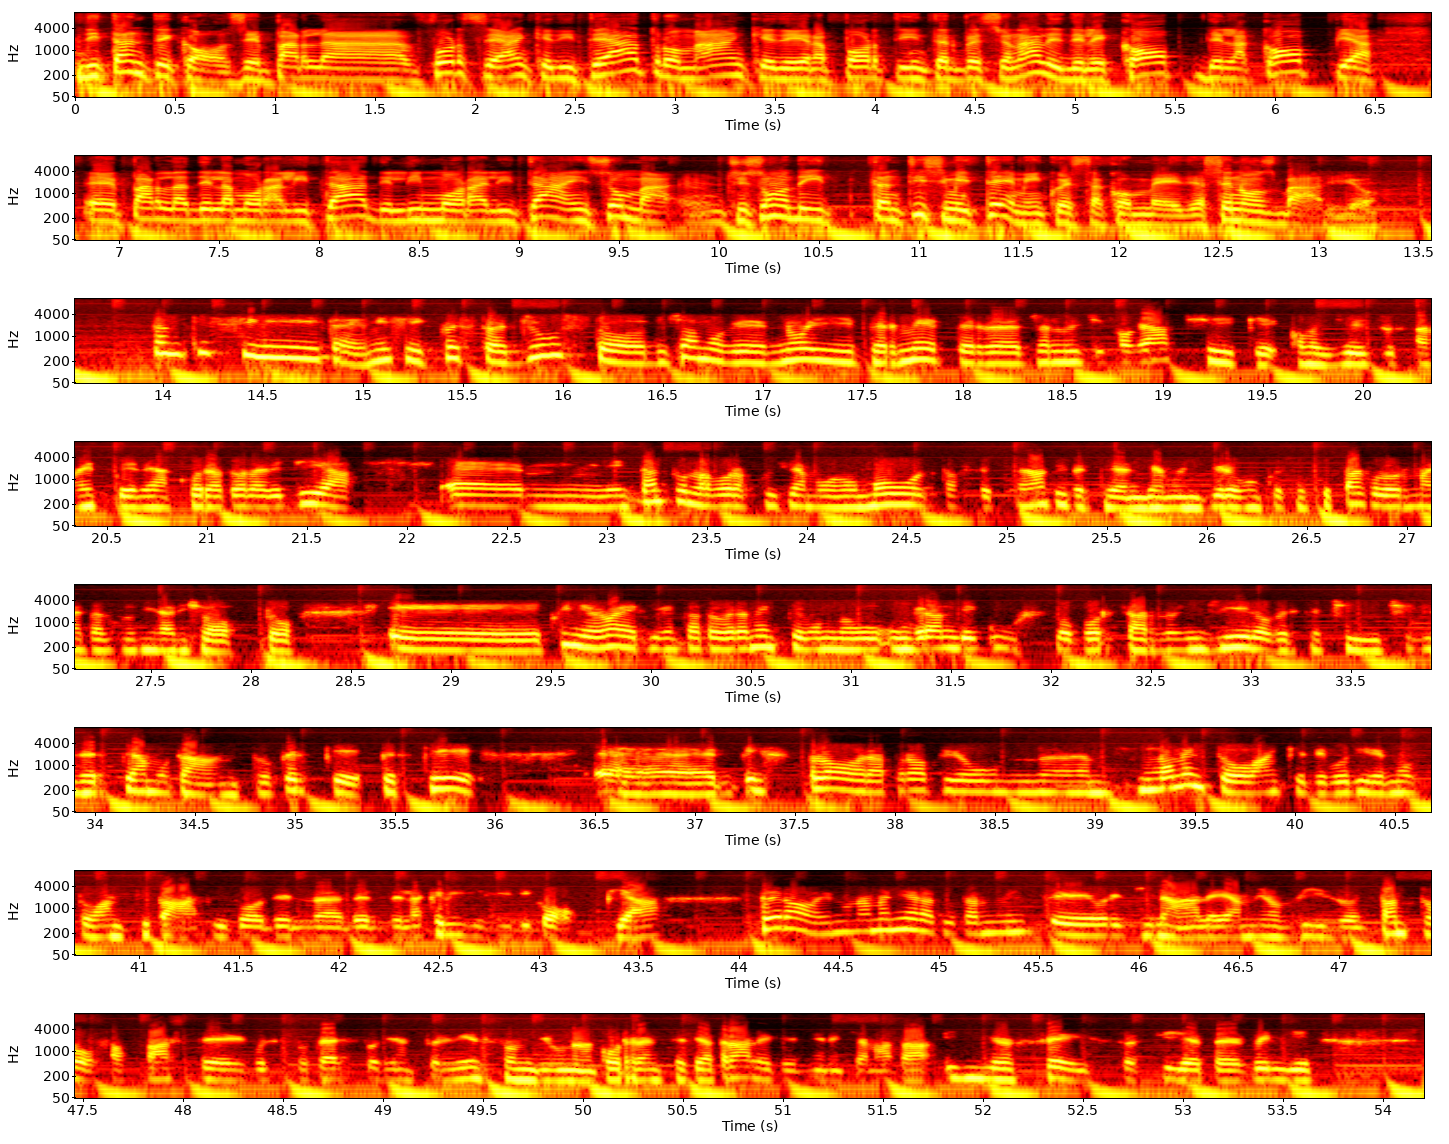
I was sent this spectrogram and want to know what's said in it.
di tante cose, parla forse anche di teatro, ma anche dei rapporti interpersonali, cop- della coppia, eh, parla della moralità, dell'immoralità, insomma ci sono dei tantissimi temi in questa commedia, se non sbaglio. Tantissimi temi, sì, questo è giusto. Diciamo che noi, per me, per Gianluigi Fogacci, che come dicevi giustamente ne ha curato la regia, è intanto un lavoro a cui siamo molto affezionati perché andiamo in giro con questo spettacolo ormai dal 2018 e quindi ormai è diventato veramente un, un grande gusto portarlo in giro perché ci, ci divertiamo tanto. Perché? Perché eh, esplora proprio un, un, momento anche devo dire molto antipatico del, del, della crisi di coppia però in una maniera totalmente originale a mio avviso. Intanto fa parte questo testo di Anthony Nilsson di una corrente teatrale che viene chiamata In Your Face Theater, quindi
